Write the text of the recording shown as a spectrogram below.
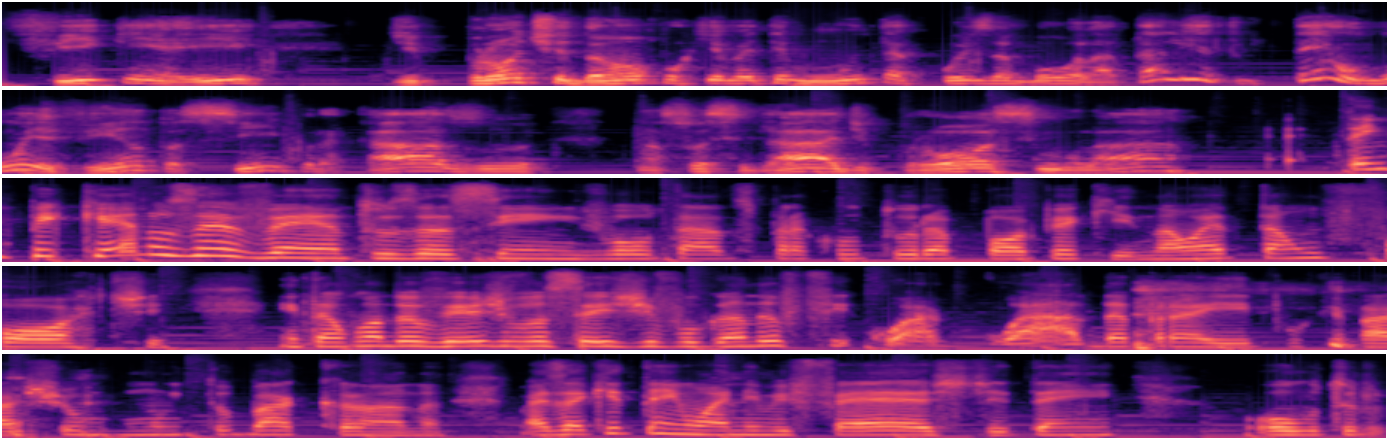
fiquem aí de prontidão, porque vai ter muita coisa boa lá. Thalita, tem algum evento assim, por acaso, na sua cidade, próximo lá? Tem pequenos eventos assim voltados para a cultura pop aqui, não é tão forte. Então, quando eu vejo vocês divulgando, eu fico aguada para ir, porque eu acho muito bacana. Mas aqui tem o Anime Fest, tem outros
